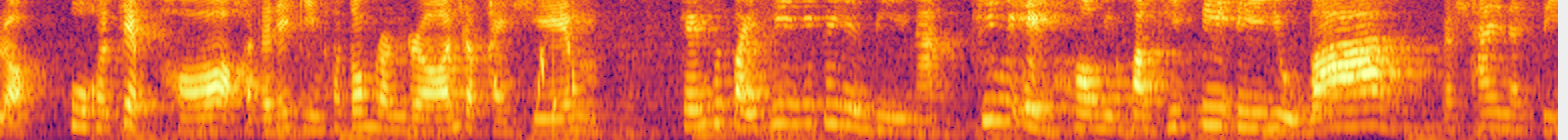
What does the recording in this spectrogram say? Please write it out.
เหรอ ครูเขาเจ็บคอเขาจะได้กินข้าวต้มร้อนๆกับไข่เค็ม แกงสไปซี่นี่ก็ยังดีนะ ที่มีเองพอมีความคิดดีๆอยู่บ้าง ก็ใช่นะสิ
